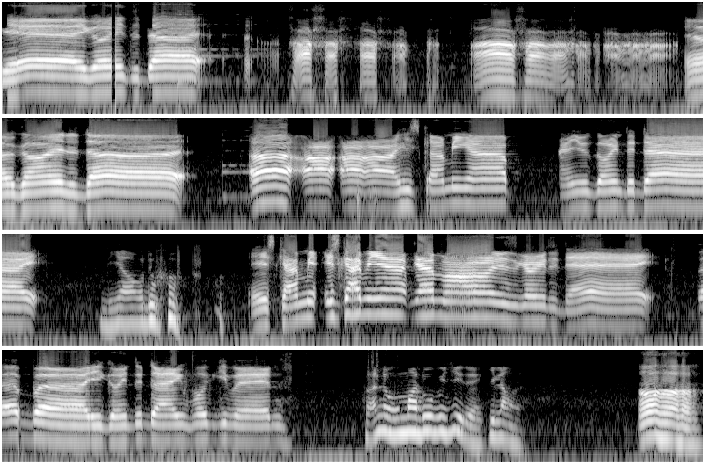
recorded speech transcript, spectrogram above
Yeah, going to die. Ha ha ha ha ha. Ah ha ha ha. You're going to die. Ah ah ah ah. He's coming up, and you're going to die. Diam dulu. He's coming. He's coming up. Come on. He's going to die. Bye bye. You're going to die. Forgiven. Kat mana rumah dua biji tu? Kilang tu. Oh,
